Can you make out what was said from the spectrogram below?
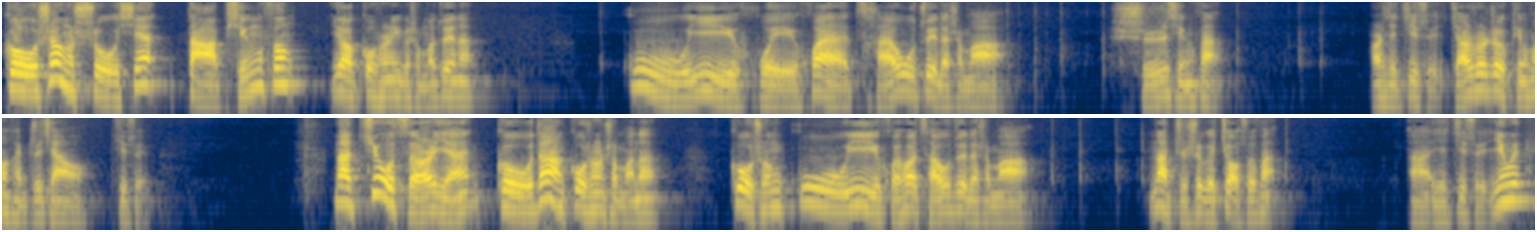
狗剩首先打屏风要构成一个什么罪呢？故意毁坏财物罪的什么实行犯，而且既遂。假如说这个屏风很值钱哦，既遂。那就此而言，狗蛋构成什么呢？构成故意毁坏财物罪的什么？那只是个教唆犯，啊，也既遂。因为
